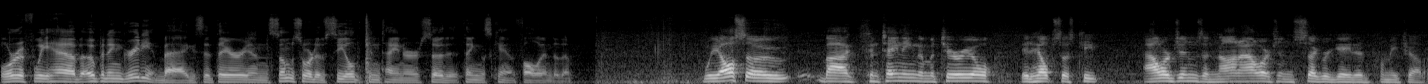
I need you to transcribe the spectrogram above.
or if we have open ingredient bags that they're in some sort of sealed container so that things can't fall into them. We also, by containing the material, it helps us keep allergens and non-allergens segregated from each other.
